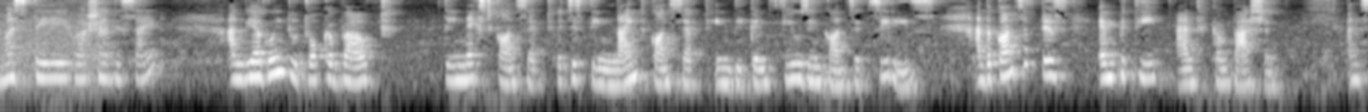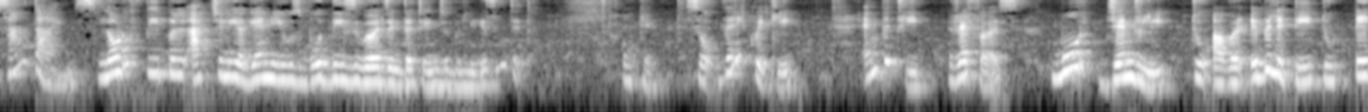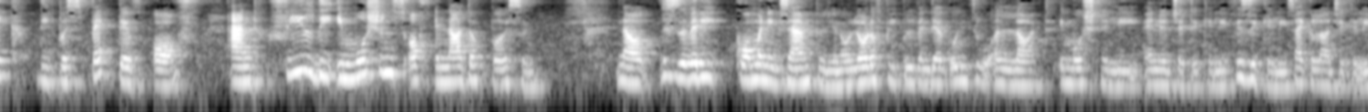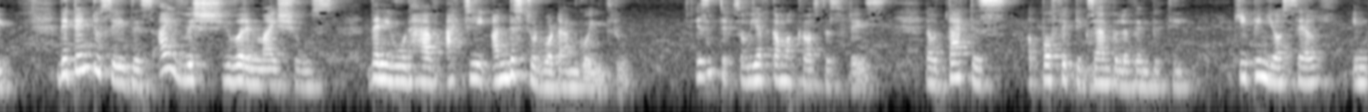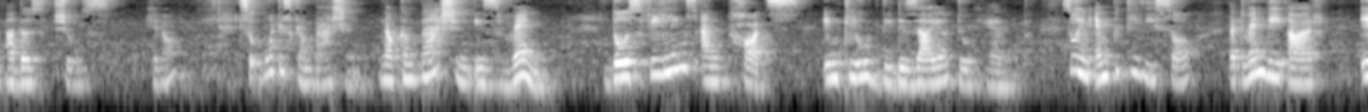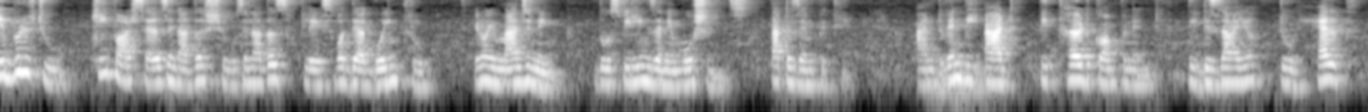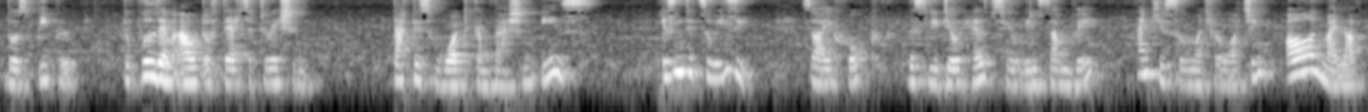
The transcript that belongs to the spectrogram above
Namaste, Vasha this side, and we are going to talk about the next concept, which is the ninth concept in the Confusing Concept series. And the concept is empathy and compassion. And sometimes, a lot of people actually again use both these words interchangeably, isn't it? Okay, so very quickly, empathy refers more generally to our ability to take the perspective of and feel the emotions of another person. Now, this is a very common example. You know, a lot of people, when they are going through a lot emotionally, energetically, physically, psychologically, they tend to say this I wish you were in my shoes. Then you would have actually understood what I'm going through. Isn't it? So, we have come across this phrase. Now, that is a perfect example of empathy keeping yourself in others' shoes. You know? So, what is compassion? Now, compassion is when those feelings and thoughts include the desire to help. So, in empathy, we saw that when we are able to keep ourselves in others' shoes, in others' place, what they are going through, you know, imagining those feelings and emotions, that is empathy. And when we add the third component, the desire to help those people, to pull them out of their situation, that is what compassion is. Isn't it so easy? So I hope this video helps you in some way. Thank you so much for watching. All my love.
